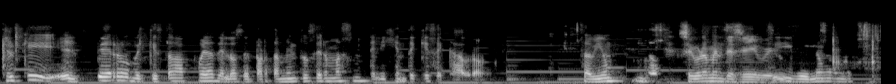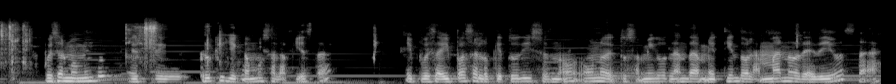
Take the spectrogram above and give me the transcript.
Creo que el perro de que estaba fuera de los departamentos era más inteligente que ese cabrón. Sabía un... Seguramente sí, güey. Sí, güey, no mames. Pues al momento, este, creo que llegamos a la fiesta y pues ahí pasa lo que tú dices, ¿no? Uno de tus amigos le anda metiendo la mano de Dios a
